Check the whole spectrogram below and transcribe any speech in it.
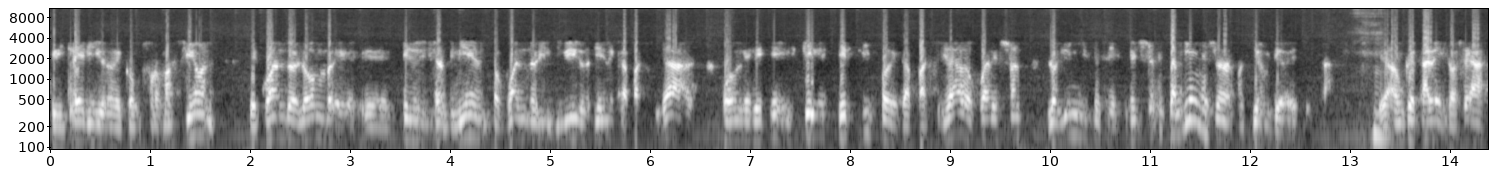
criterio de conformación, de cuando el hombre eh, tiene discernimiento, cuando el individuo tiene capacidad, o de qué, tipo de capacidad o cuáles son los límites de expresión, también es una cuestión bioética, eh, aunque es, o sea,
